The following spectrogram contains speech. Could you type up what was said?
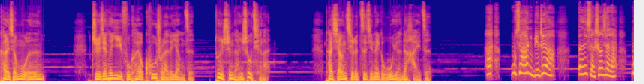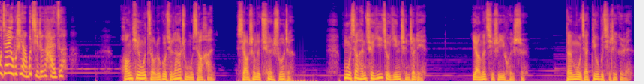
看向穆恩恩，只见他一副快要哭出来的样子，顿时难受起来。他想起了自己那个无缘的孩子。哎，穆萧寒，你别这样。恩恩想生下来，穆家又不是养不起这个孩子。黄天武走了过去，拉住穆萧寒，小声的劝说着。穆萧寒却依旧阴沉着脸。养得起是一回事，但穆家丢不起这个人。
